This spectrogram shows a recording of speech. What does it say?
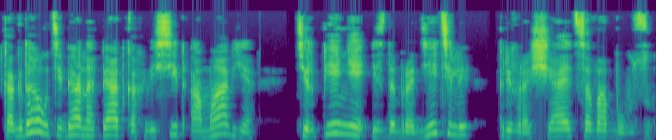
Когда у тебя на пятках висит амавья, терпение из добродетели превращается в обузу.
